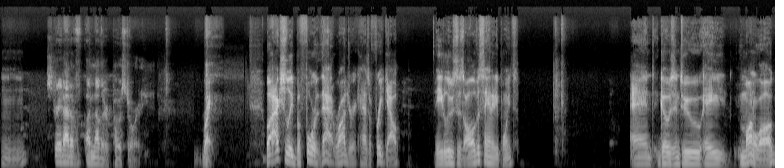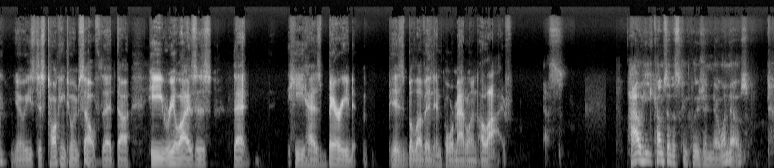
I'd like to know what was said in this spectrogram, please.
hmm straight out of another Poe's story. Right. Well, actually, before that, Roderick has a freak out. He loses all of his sanity points and goes into a monologue. You know, he's just talking to himself that uh, he realizes that he has buried his beloved and poor Madeline alive. Yes. How he comes to this conclusion, no one knows.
